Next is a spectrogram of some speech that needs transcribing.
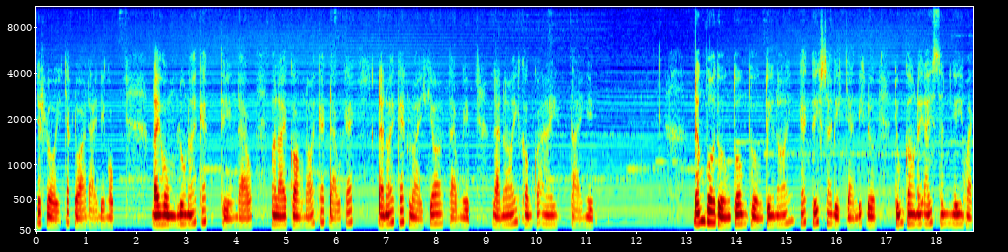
chết rồi chắc đọa đại địa ngục. Đại hùng luôn nói các thiện đạo, mà lại còn nói các đạo khác, đã nói các loài do tạo nghiệp, là nói không có ai tại nghiệp. Đấng vô thượng tôn thường tuyên nói, các thuyết sai biệt chẳng biết được, chúng con đây ấy sinh nghi hoặc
